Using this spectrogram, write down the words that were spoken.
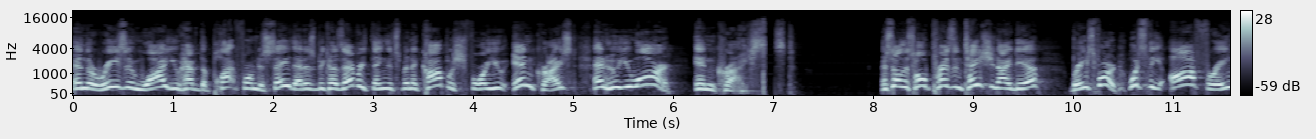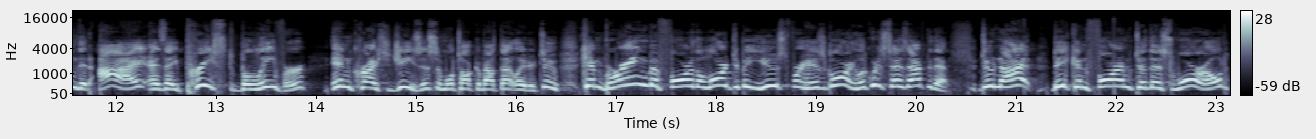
And the reason why you have the platform to say that is because everything that's been accomplished for you in Christ and who you are in Christ. And so this whole presentation idea brings forward what's the offering that I, as a priest believer, in Christ Jesus, and we'll talk about that later too, can bring before the Lord to be used for His glory. Look what it says after that. Do not be conformed to this world.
